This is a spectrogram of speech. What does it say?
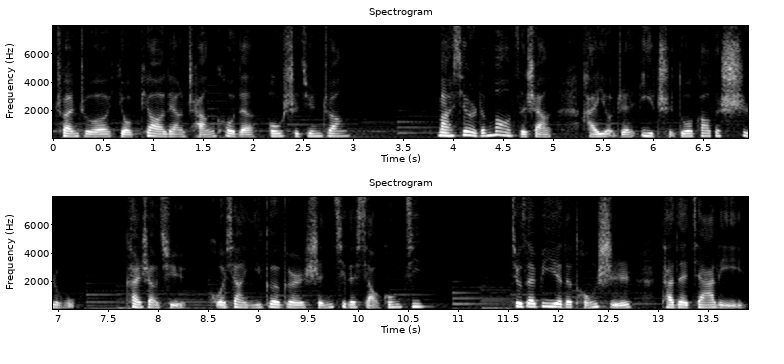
穿着有漂亮长扣的欧式军装，马歇尔的帽子上还有着一尺多高的饰物，看上去活像一个个神奇的小公鸡。就在毕业的同时，他在家里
